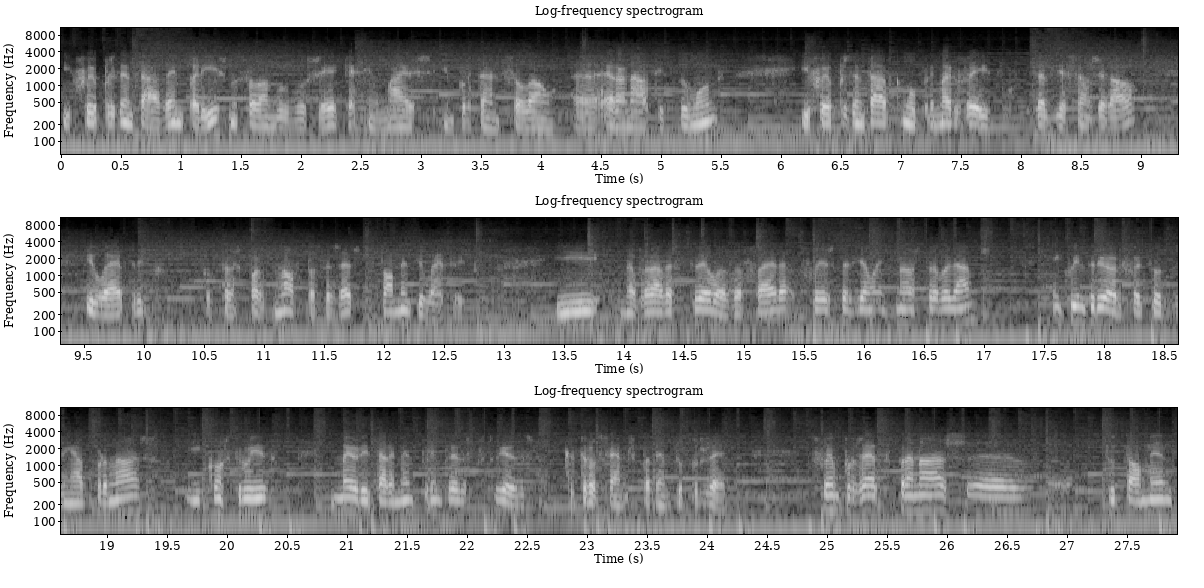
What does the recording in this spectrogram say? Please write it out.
e que foi apresentado em Paris, no Salão do Bourget, que é assim o mais importante salão uh, aeronáutico do mundo, e foi apresentado como o primeiro veículo de aviação geral elétrico de transporte de novos passageiros totalmente elétrico. E, na verdade, a estrela da feira foi este avião em que nós trabalhamos, em que o interior foi todo desenhado por nós e construído maioritariamente por empresas portuguesas, que trouxemos para dentro do projeto. Foi um projeto para nós uh, totalmente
